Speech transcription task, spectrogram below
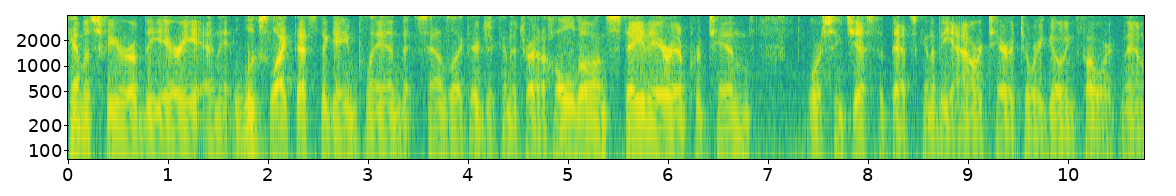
hemisphere of the area and it looks like that's the game plan that sounds like they're just going to try to hold on stay there and pretend or suggest that that's going to be our territory going forward now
